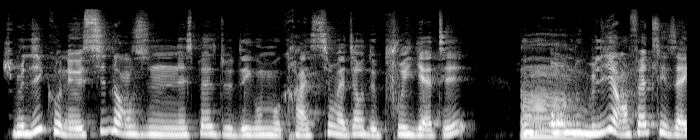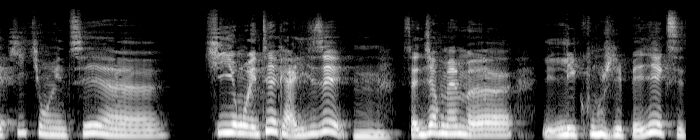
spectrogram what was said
je me dis qu'on est aussi dans une espèce de démocratie, on va dire, de pourri gâté. Ah. On, oublie en fait les acquis qui ont été euh, qui ont été réalisés. Hmm. C'est-à-dire même euh, les congés payés, etc.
